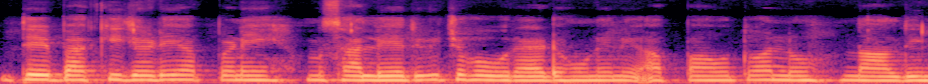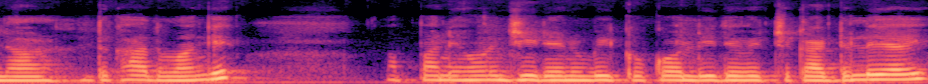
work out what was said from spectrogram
ਅਤੇ ਬਾਕੀ ਜਿਹੜੇ ਆਪਣੇ ਮਸਾਲੇ ਇਹਦੇ ਵਿੱਚ ਹੋਰ ਐਡ ਹੋਣੇ ਨੇ, ਆਪਾਂ ਉਹ ਤੁਹਾਨੂੰ ਨਾਲ ਦੀ ਨਾਲ ਦਿਖਾ ਦੇਵਾਂਗੇ। ਆਪਾਂ ਨੇ ਹੁਣ ਜੀਰੇ ਨੂੰ ਵੀ ਇੱਕ ਕੌਲੀ ਦੇ ਵਿੱਚ ਕੱਢ ਲਿਆ ਏ।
